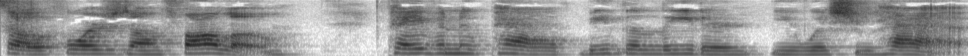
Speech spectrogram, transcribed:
So, forge don't follow. Pave a new path. Be the leader you wish you had.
